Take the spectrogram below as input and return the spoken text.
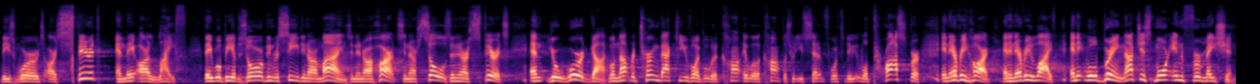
These words are spirit and they are life. They will be absorbed and received in our minds and in our hearts, and in our souls and in our spirits. And your word, God, will not return back to you void, but it will accomplish what you set it forth to do. It will prosper in every heart and in every life. And it will bring not just more information,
